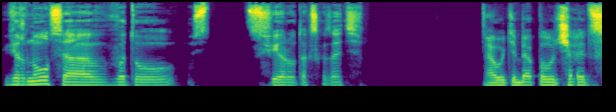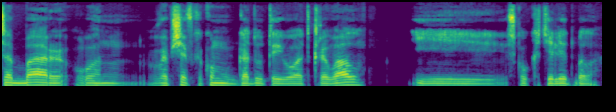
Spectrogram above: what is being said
вернулся в эту сферу, так сказать. А у тебя, получается, бар, он вообще в каком году ты его открывал и сколько тебе лет было?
